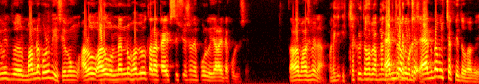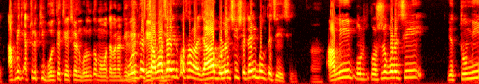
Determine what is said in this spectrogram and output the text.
আমি মামলা করে দিয়েছি এবং আরও আরও অন্যান্য ভাবেও তারা টাইট সিচুয়েশনে পড়বে যারা এটা করেছে। তারা বাঁচবে না। মানে কি ইচ্ছাকৃত হবে আপনাকে একদম ইচ্ছাকৃত ভাবে আপনি অ্যাকচুয়ালি কি বলতে চেয়েছিলেন বলুন তো? মমতা ব্যানার্জি বলতে চাওয়া চাইর কথা নয় যা বলেছি সেটাই বলতে চেয়েছি। হ্যাঁ। আমি প্রশ্ন করেছি যে তুমি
